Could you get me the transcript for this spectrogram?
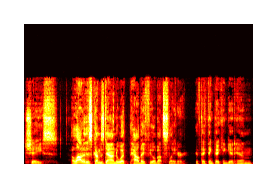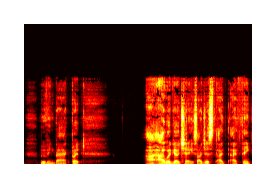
Chase. A lot of this comes down to what how they feel about Slater. If they think they can get him moving back, but I, I would go Chase. I just I I think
